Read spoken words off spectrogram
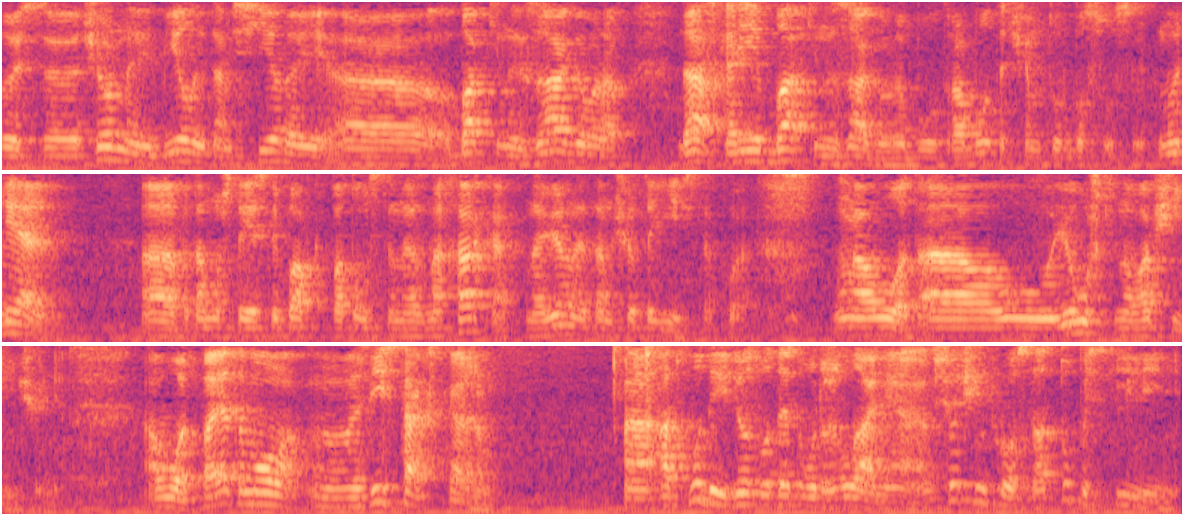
То есть э, черный, белый, там серый, э, бабкиных заговоров. Да, скорее бабкины заговоры будут работать, чем турбосуслик. Ну реально. А, потому что если бабка потомственная знахарка, наверное, там что-то есть такое. А, вот, а у Левушкина вообще ничего нет. А вот, поэтому здесь так скажем. Откуда идет вот это вот желание? Все очень просто, от тупости и лени.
